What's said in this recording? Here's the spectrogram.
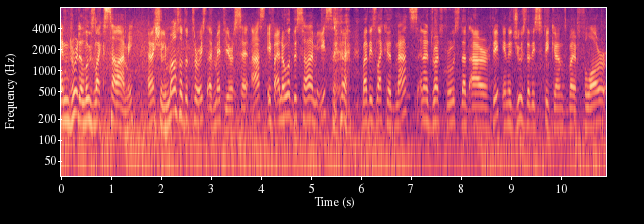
and it really looks like salami and actually most of the tourists I've met here said, asked if I know what this salami is but it's like a nuts and a dried fruits that are dipped in a juice that is thickened by flour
